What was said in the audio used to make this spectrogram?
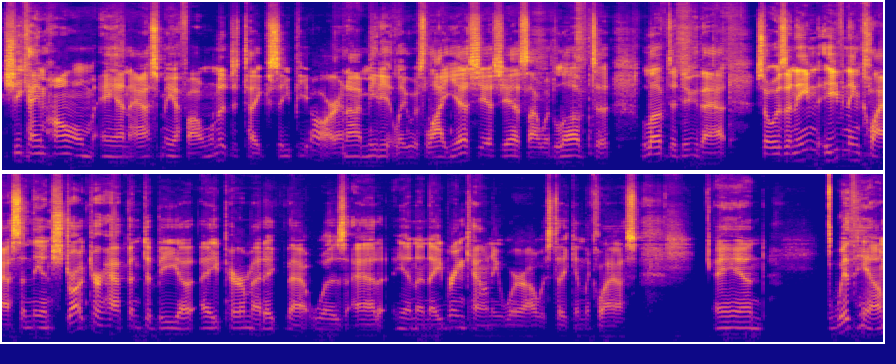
she came home and asked me if I wanted to take CPR, and I immediately was like, "Yes, yes, yes, I would love to love to do that." So it was an evening class, and the instructor happened to be a, a paramedic that was at in a neighboring county where I was taking the class, and with him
